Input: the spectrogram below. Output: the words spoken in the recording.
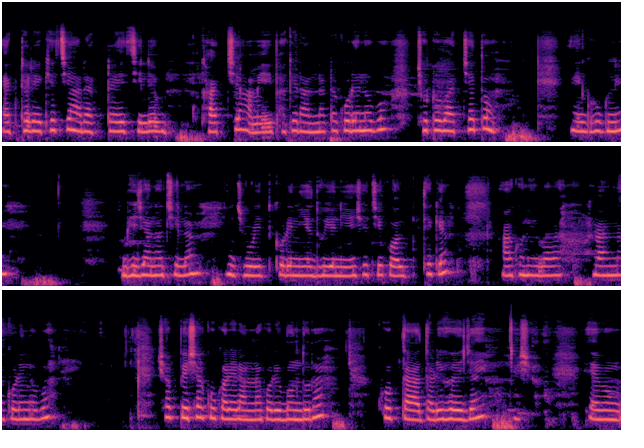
একটা রেখেছি আর একটা এই ছিলে খাচ্ছে। আমি এই ফাঁকে রান্নাটা করে নেব। ছোটো বাচ্চা তো। এই ঘুগনি ভিজানো ছিলাম। ঝুড়িত করে নিয়ে ধুয়ে নিয়ে এসেছি কল থেকে। এখন এবার রান্না করে নেব। সব প্রেশার কুকারে রান্না করি বন্ধুরা। খুব তাড়াতাড়ি হয়ে যায়। এবং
